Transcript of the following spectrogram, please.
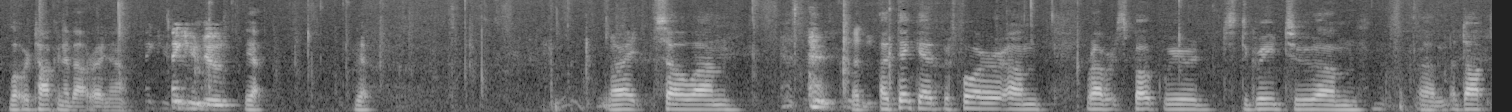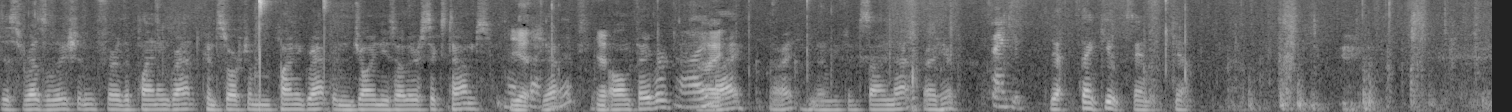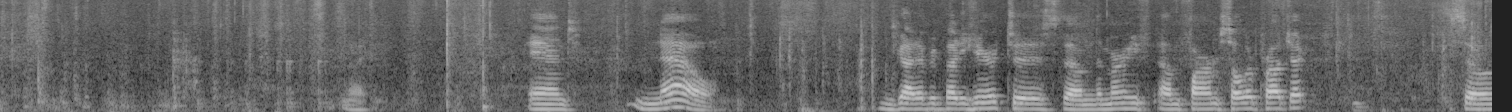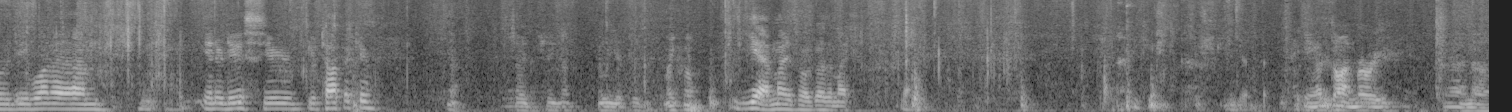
what we're talking about right now. Thank you, Thank you dude. Yeah, yeah. All right, so, um, I think that before, um, Robert spoke, we were just agreed to, um, um, adopt this resolution for the planning grant, consortium planning grant, and join these other six towns. I Yeah. second Yeah, it. Yeah. all in favor? Aye. Aye. All right, and then we can sign that right here. Thank you. Yeah, thank you, Sandy, yeah. All right. And now, we got everybody here to, um, the Murray, um, Farm Solar Project. so do you wanna, um, introduce your, your topic here? Yeah. I, let me get the microphone? Yeah, might as well go to the mic. Yeah. Okay, I'm Don Murray, and, uh,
